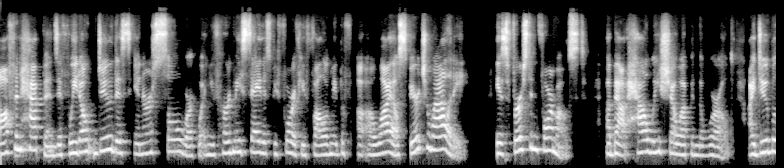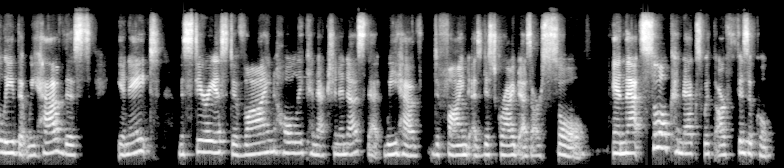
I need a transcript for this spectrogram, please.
often happens if we don't do this inner soul work. When you've heard me say this before, if you followed me a while, spirituality is first and foremost about how we show up in the world. I do believe that we have this innate, mysterious, divine, holy connection in us that we have defined as described as our soul. And that soul connects with our physical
